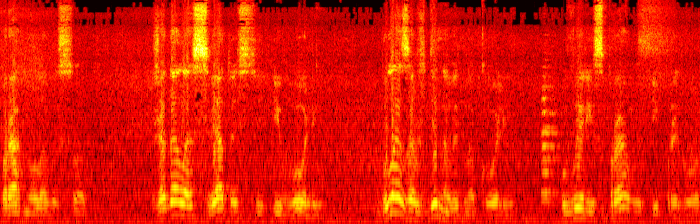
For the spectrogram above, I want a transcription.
прагнула висот, жадала святості і волі, була завжди на видноколі, у вирі справи і пригод.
